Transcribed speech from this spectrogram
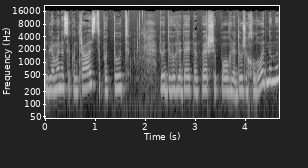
для мене це контраст, бо тут люди виглядають на перший погляд дуже холодними,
